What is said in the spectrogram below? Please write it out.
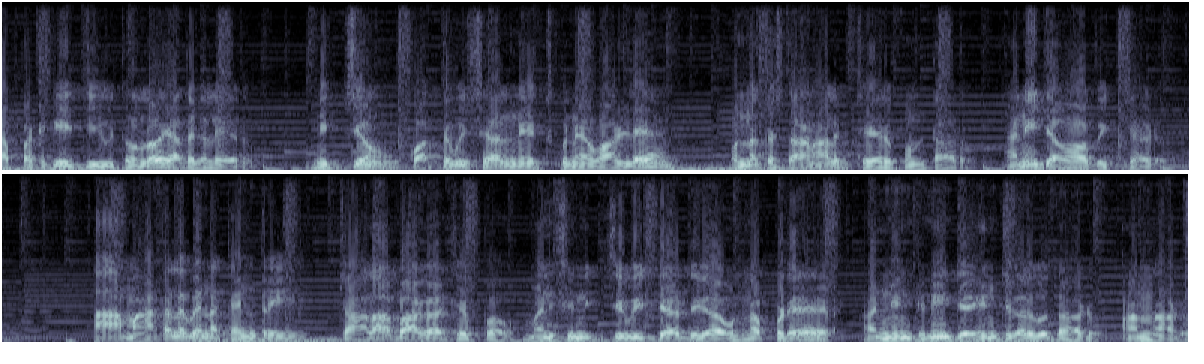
ఎప్పటికీ జీవితంలో ఎదగలేరు. నిత్యం కొత్త విషయాలు నేర్చుకునే వాళ్ళే ఉన్నత స్థానాలకు చేరుకుంటారు అని జవాబిచ్చాడు. ఆ మాటలు విన్న తండ్రి చాలా బాగా చెప్పావు. మనిషి నిత్య విద్యార్థిగా ఉన్నప్పుడే అన్నింటినీ జయించగలుగుతాడు అన్నాడు.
